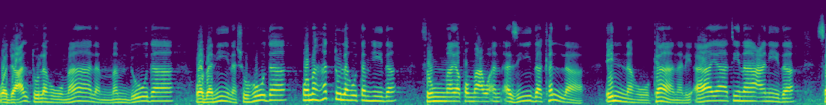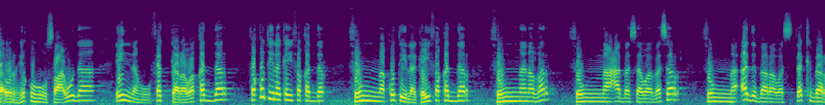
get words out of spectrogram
وجعلت له مالا ممدودا وبنين شهودا ومهدت له تمهيدا ثم يطمع أن أزيد كلا إنه كان لآياتنا عنيدا سأرهقه صعودا إنه فكر وقدر فقتل كيف قدر ثم قتل كيف قدر ثم نظر ثم عبس وبسر ثم أدبر واستكبر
